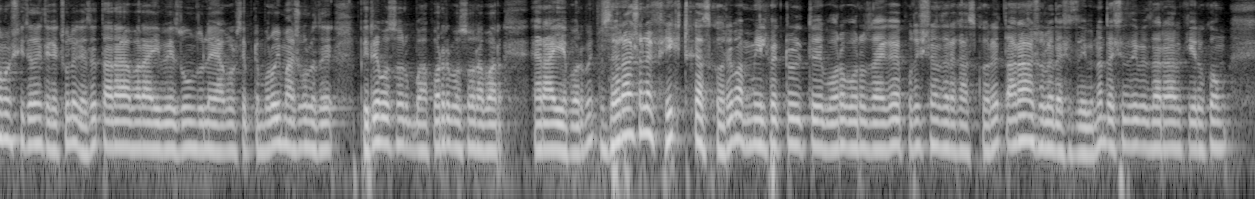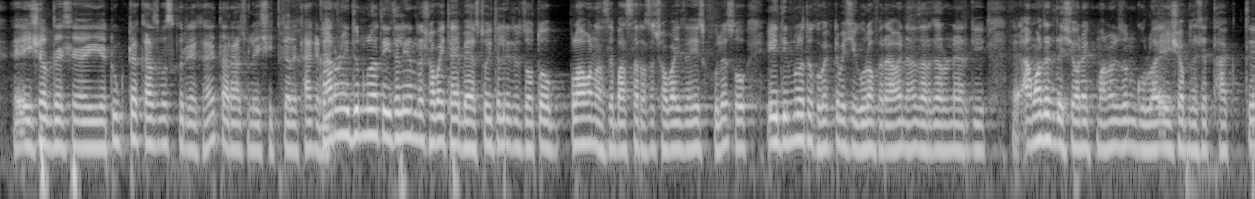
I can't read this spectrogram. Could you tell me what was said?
মানুষ ইতালি থেকে চলে গেছে। তারা আবার আইবে জুন, জুলাই, আগস্ট, সেপ্টেম্বর ওই মাসগুলোতে ফিরে বছর বা পরের বছর আবার এরা আইয়ে পড়বে। যারা আসলে ফিক্সড কাজ করে বা মিল ফ্যাক্টরিতে বড় বড় জায়গায় প্রতিষ্ঠানে যারা কাজ করে, তারা আসলে দেশে যাবে না। দেশে যাবে যারা আর কি এরকম এইসব দেশে টুকটাক কাজবাজ করে খায়, তারা আসলে এই শীতকালে থাকে কারণ এই দিনগুলোতে ইতালিয়ানরা সবাই থাকে ব্যস্ত। ইতালিতে যত প্লাবান আছে, বাচ্চারা আছে, সবাই যায় স্কুলে সো এই দিনগুলোতে খুব একটা বেশি ঘোরাফেরা হয় না, যার কারণে আর কি আমাদের দেশে অনেক মানুষজনগুলো এইসব দেশে থাকতে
